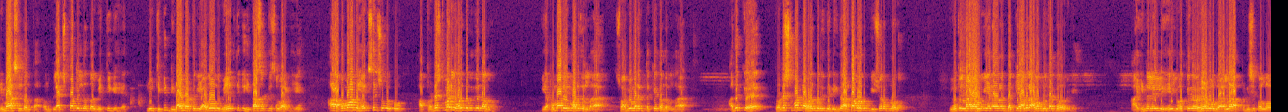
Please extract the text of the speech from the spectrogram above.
ರಿಮಾರ್ಕ್ಸ್ ಇಲ್ದಂತ, ಒಂದು ಬ್ಲ್ಯಾಕ್ ಸ್ಪಾಟ್ ಇಲ್ದಂತ ವ್ಯಕ್ತಿಗೆ ನೀವು ಟಿಕೆಟ್ ಡಿನೈ ಮಾಡ್ತೀರಿ, ಯಾವುದೋ ಒಂದು ವೈಯಕ್ತಿಕ ಹಿತಾಸಕ್ತಿ ಸಲುವಾಗಿ ಆ ಅಪಮಾನ ಹೇಗೆ ಸಹಿಸಬೇಕು ಆ ಪ್ರೊಟೆಸ್ಟ್ ಮಾಡಿ ಹೊರಗೆ ಬಂದಿದ್ದೆ ನಾನು. ಈ ಅಪಮಾನ ಏನು ಮಾಡಿದ್ರಲ್ಲ, ಸ್ವಾಭಿಮಾನಕ್ಕೆ ಧಕ್ಕೆ ತಂದ್ರಲ್ಲ, ಅದಕ್ಕೆ ಪ್ರೊಟೆಸ್ಟ್ ಮಾಡಿ ನಾವು ಹೊರಗೆ ಬಂದಿದ್ದೇನೆ. ಇದ್ರ ಅರ್ಥ ಮಾಡ್ಬೇಕು ಈಶ್ವರಪ್ಪನವರು. ಇವತ್ತಿನ ನಾಳೆ ಅವ್ರಿಗೆ ಏನಾದ್ರು ಧಕ್ಕೆ ಆದ್ರೆ ಅವಾಗ ಗೊತ್ತಾಗ್ತದೆ ಅವ್ರಿಗೆ. ಆ ಹಿನ್ನೆಲೆಯಲ್ಲಿ ಇವತ್ತಿನ ಹೇಳ್ಬೋದು ಎಲ್ಲ ಪ್ರಿನ್ಸಿಪಲ್ಲು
